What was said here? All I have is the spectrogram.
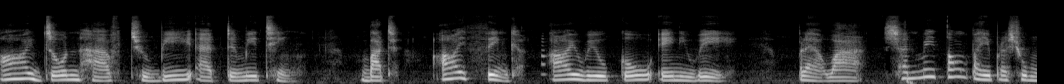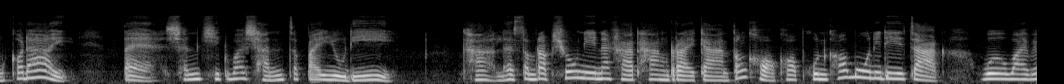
I don't have to be at the meeting but I think I will go anyway แปลว่า ฉันไม่ต้องไปประชุมก็ได้ แต่ฉันคิดว่าฉันจะไปอยู่ดี ค่ะ และสำหรับช่วงนี้นะคะ ทางรายการต้องขอขอบคุณข้อมูลดีๆ จาก w w w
